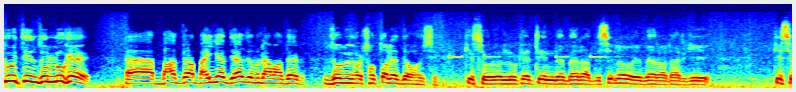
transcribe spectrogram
দুই তিনজন লোকে বাদরা ভাইয়া দেওয়া যেমন আমাদের জমি সতলে দেওয়া হয়েছে। কিছু লোকে টিন দিয়ে বেড়া দিছিল ওই বেড়াটা আর কি কিছু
